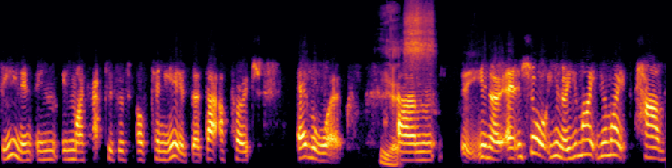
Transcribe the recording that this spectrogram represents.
seen in, in, in my practice of, of 10 years that that approach ever works. Yes. Um, you know, and sure, you know, you might you might have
